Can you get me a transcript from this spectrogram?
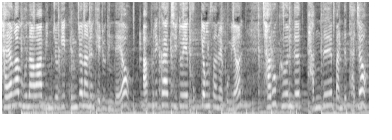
다양한 문화와 민족이 공존하는 대륙인데요. 아프리카 지도의 국경선을 보면 자로 그은 듯 반듯반듯하죠?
